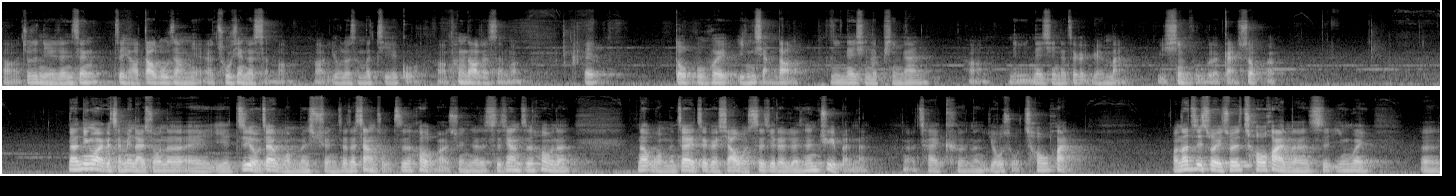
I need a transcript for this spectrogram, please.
啊，就是你人生这条道路上面出现了什么啊，有了什么结果啊，碰到了什么，哎，都不会影响到。你内心的平安啊，你内心的这个圆满与幸福的感受啊。那另外一个层面来说呢，诶，也只有在我们选择了上主之后啊，选择了实相之后呢，那我们在这个小我世界的人生剧本呢，呃，才可能有所抽换。哦，那之所以说抽换呢，是因为呃，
